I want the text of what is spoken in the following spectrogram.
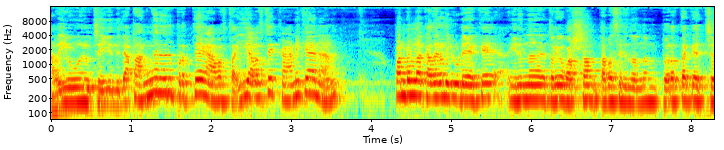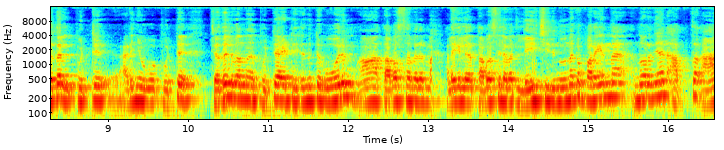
അറിയുകയും ചെയ്യുന്നില്ല. അപ്പൊ അങ്ങനെ ഒരു പ്രത്യേക അവസ്ഥ. ഈ അവസ്ഥയെ കാണിക്കാനാണ് പണ്ടുള്ള കഥകളിലൂടെയൊക്കെ ഇരുന്ന് എത്രയോ വർഷം തപസ്സിരുന്നെന്നും പിറത്തൊക്കെ ചെതൽ പുറ്റ് അടിഞ്ഞു പുറ്റ് ചെതൽ വന്ന് പുറ്റായിട്ട് ഇരുന്നിട്ട് പോലും ആ തപസ് അവർ അല്ലെങ്കിൽ തപസ്സിൽ അവർ ലയിച്ചിരുന്നു എന്നൊക്കെ പറയുന്ന എന്ന് പറഞ്ഞാൽ അത്ര ആ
